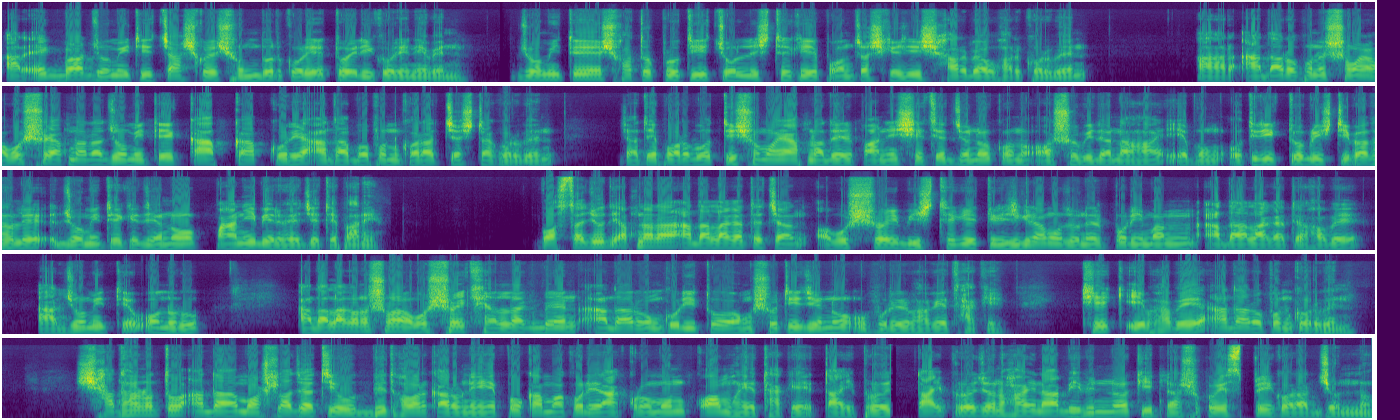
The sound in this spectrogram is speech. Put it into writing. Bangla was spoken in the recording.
আর একবার জমিটি চাষ করে সুন্দর করে তৈরি করে নেবেন। জমিতে শতক প্রতি চল্লিশ থেকে পঞ্চাশ কেজি সার ব্যবহার করবেন। আর আদা রোপণের সময় অবশ্যই আপনারা জমিতে কাপ কাপ করে আদা বপন করার চেষ্টা করবেন, যাতে পরবর্তী সময়ে আপনাদের পানি সেচের জন্য কোনো অসুবিধা না হয় এবং অতিরিক্ত বৃষ্টিপাত হলে জমি থেকে যেন পানি বের হয়ে যেতে পারে। বস্তায় যদি আপনারা আদা লাগাতে চান, অবশ্যই বিশ থেকে তিরিশ গ্রাম ওজনের পরিমাণ আদা লাগাতে হবে। আর জমিতেও অনুরূপ আদা লাগানোর সময় অবশ্যই খেয়াল রাখবেন আদার অঙ্কুরিত অংশটি যেন উপরের ভাগে থাকে। ঠিক এভাবে আদা রোপণ করবেন। সাধারণত আদা মশলা জাতীয় উদ্ভিদ হওয়ার কারণে পোকামাকড়ের আক্রমণ কম হয়ে থাকে, তাই তাই প্রয়োজন হয় না বিভিন্ন কীটনাশকও স্প্রে করার জন্য।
